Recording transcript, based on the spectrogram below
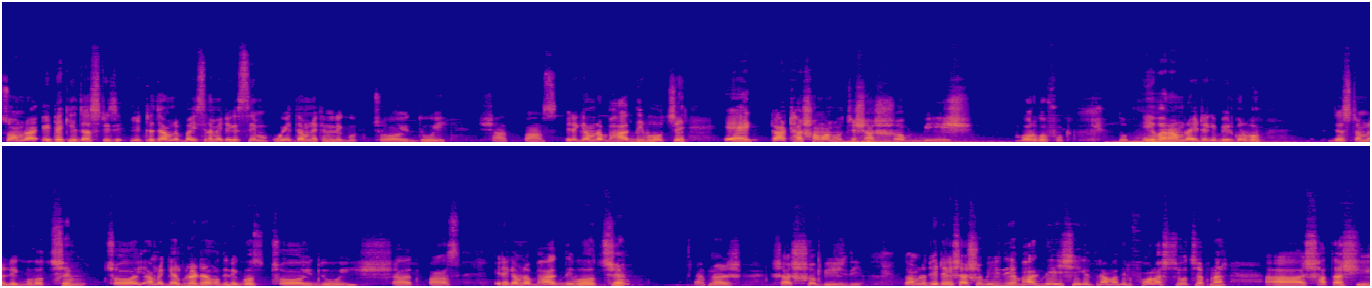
সো আমরা এটাকে জাস্ট যে, এটা যে আমরা পাইছিলাম, এটাকে সেম ওয়েতে আমরা এখানে লিখব। ছয়, দুই, সাত, পাঁচ, এটাকে আমরা ভাগ দিব হচ্ছে এক কাঠা সমান হচ্ছে সাতশো বিশ বর্গফুট। তো এবার আমরা এটাকে বের করব। জাস্ট আমরা লিখব হচ্ছে ছয়, আমরা ক্যালকুলেটারের মধ্যে লিখব ছয়, দুই, সাত, পাঁচ। এটাকে আমরা ভাগ দিব হচ্ছে আপনার সাতশো বিশ দিয়ে। তো আমরা যেটাকে সাতশো বিশ দিয়ে ভাগ দিই, সেক্ষেত্রে আমাদের ফল আসছে হচ্ছে আপনার সাতাশি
